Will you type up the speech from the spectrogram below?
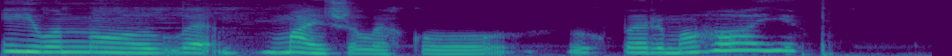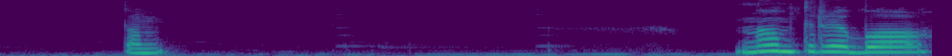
І воно ле... майже легко перемагає. Там. Нам треба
